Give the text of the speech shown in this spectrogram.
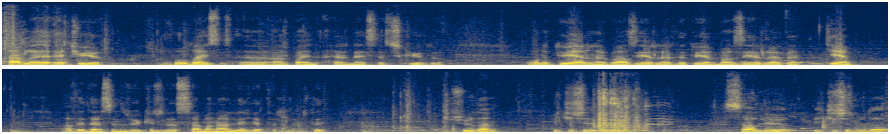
tarlaya ekiyor. Buğday, e, arpa her neyse çıkıyordu. Onu düyenle bazı yerlerde, düyen bazı yerlerde gem, affedersiniz öküzle saman haline getirirlerdi. Şuradan bir kişi sallıyor, bir kişi burada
